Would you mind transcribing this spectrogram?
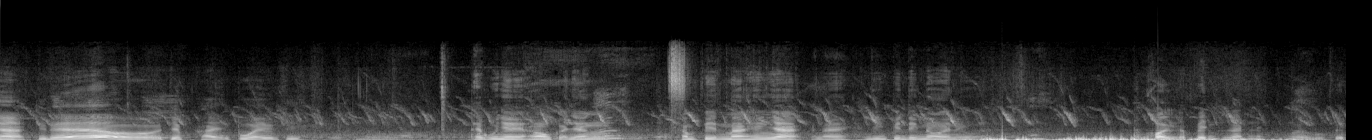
ยากอยู่แล้วเจ็บไข้ป่วยสิแต่ผู้ใหญ่เฮาก็ยัง ทำเป็นมากให้ยากนะ ยิ่งเป็นเด็กน้อยนี่โอ้ยข่อยก็เป็นเพื่อนนะเมื่อบ่เป็น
